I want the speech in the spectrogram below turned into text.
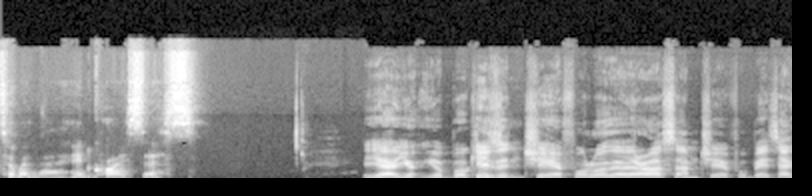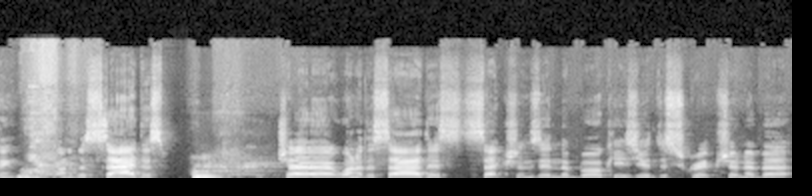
to when they're in crisis. Yeah, your, your book isn't cheerful, although there are some cheerful bits. I think one of the saddest, uh, one of the saddest sections in the book is your description of a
